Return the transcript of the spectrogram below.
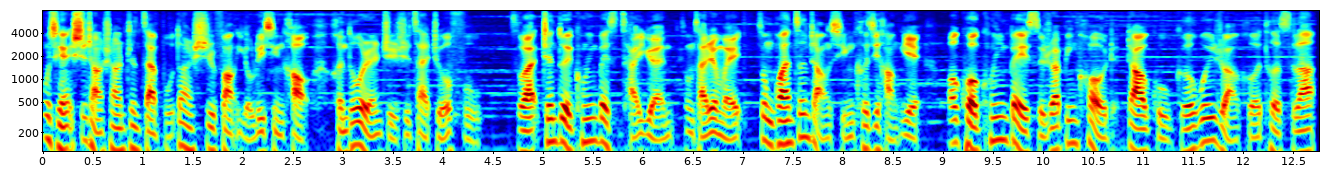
目前市场上正在不断释放有利信号，很多人只是在蛰伏。此外，针对 Coinbase 裁员，总裁认为，纵观增长型科技行业，包括 Coinbase、Robinhood 到谷歌、微软和特斯拉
